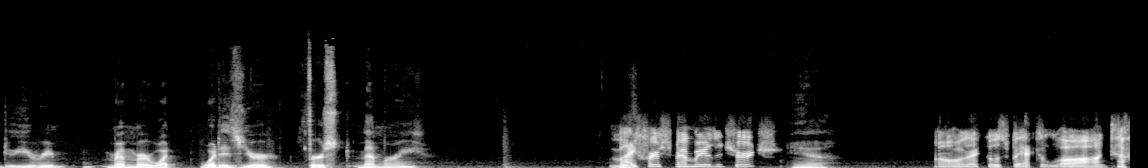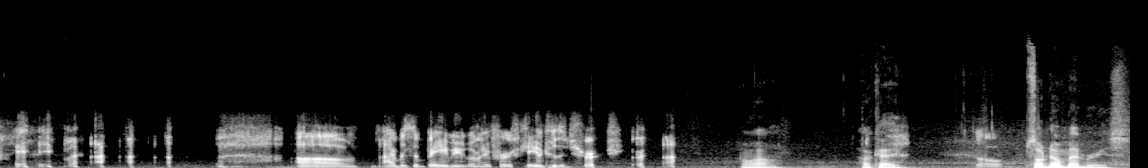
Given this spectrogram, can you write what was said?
Do you re- remember what what is your first memory? My first memory of the church? Yeah. Oh, that goes back a long time. Um, I was a baby when I first came to the church. wow. Okay. So. So no memories.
